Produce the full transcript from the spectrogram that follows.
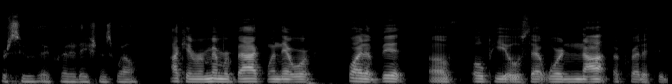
pursue the accreditation as well. I can remember back when there were quite a bit of OPOs that were not accredited.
